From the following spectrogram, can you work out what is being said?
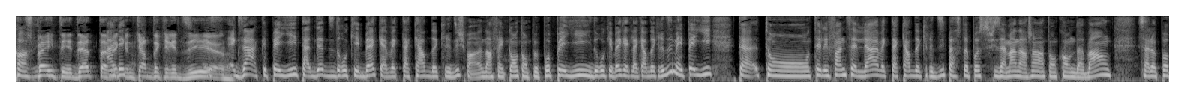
donc, tu payes tes dettes avec, une carte de crédit. Euh. Exact. Payer ta dette d'Hydro-Québec avec ta carte de crédit. Je pense, en fin de compte, on peut pas payer Hydro-Québec avec la carte de crédit, mais payer ta, ton téléphone cellulaire avec ta carte de crédit parce que t'as pas suffisamment d'argent dans ton compte de banque, ça n'a pas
